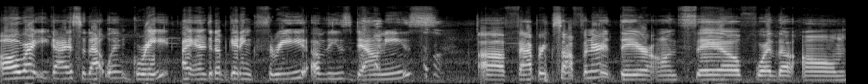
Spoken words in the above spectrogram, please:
Alright you guys, so that went great. I ended up getting three of these Downies uh, fabric softener. They're on sale for the um,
